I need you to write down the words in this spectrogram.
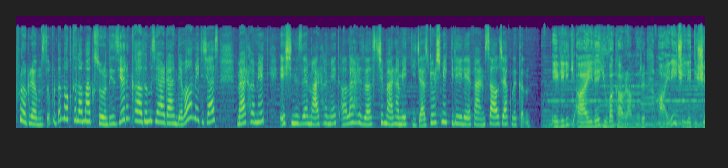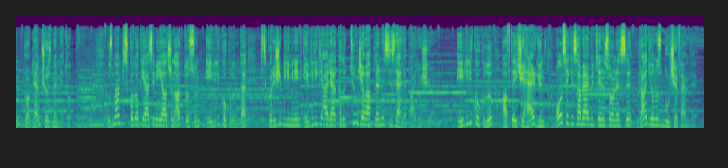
programımızı burada noktalamak zorundayız. Yarın kaldığımız yerden devam edeceğiz. Merhamet, eşinize merhamet, Allah rızası için merhamet diyeceğiz. Görüşmek dileğiyle efendim. Sağlıcakla kalın. Evlilik, aile, yuva kavramları, aile içi iletişim, problem çözme metotları. Uzman psikolog Yasemin Yalçın Aktos'un Evlilik Okulu'nda psikoloji biliminin evlilikle alakalı tüm cevaplarını sizlerle paylaşıyor. Evlilik Okulu hafta içi her gün 18 haber bülteni sonrası radyonuz Burç Efendi.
